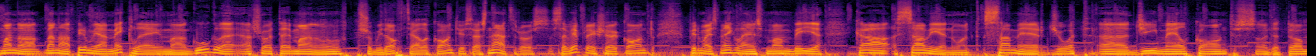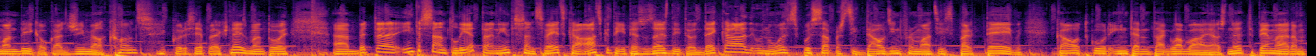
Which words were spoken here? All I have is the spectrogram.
manā manā pirmajā meklējumā Google ar šo te manu šobrīd oficiālo kontu, es vairs neatceros savu iepriekšējo kontu. Pirmais meklējums man bija, kā savienot, samērģot uh, Gmail kontus. Tad man bija kaut kāds Gmail konts, kurus iepriekš neizmantoju. Uh, bet uh, interesanta lieta un interesants veids, kā atskatīties uz aizdīto dekādi, un otrs puses saprast, cik daudz informācijas par tevi kaut kur internetā glabājās. Un, te, piemēram,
